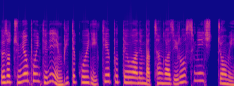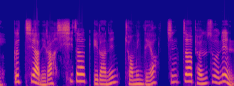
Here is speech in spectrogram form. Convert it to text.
그래서 중요한 포인트는 비트코인 ETF 때와는 마찬가지로 승인 시점이 끝이 아니라 시작이라는 점인데요. 진짜 변수는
